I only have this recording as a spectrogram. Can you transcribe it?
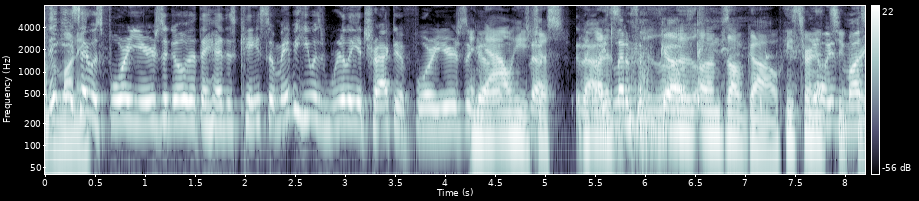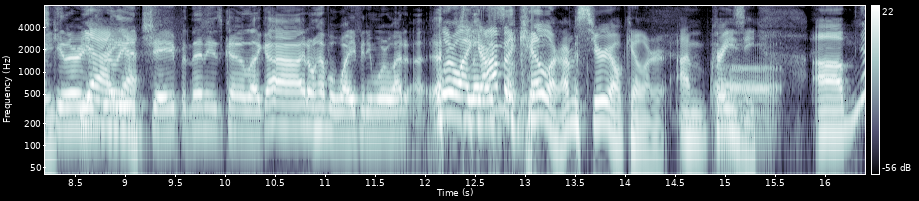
think he money. said it was four years ago that they had this case, so maybe he was really attractive four years ago. and now he's No, just no, let, he's his- let himself go. let himself go. He's You turning know, out he's too muscular. Crazy. He's yeah, really yeah. in shape, and then he's kind of like, ah, I don't have a wife anymore. Why do, What do I care? I'm a myself go." killer. I'm a serial killer. I'm crazy. Um, no,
